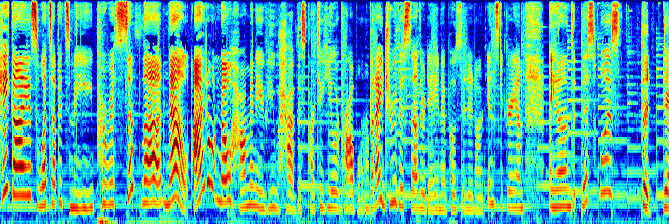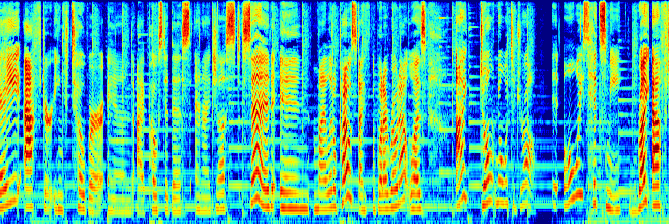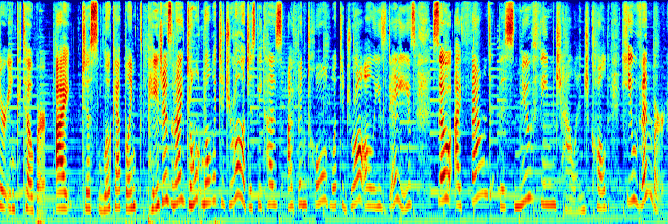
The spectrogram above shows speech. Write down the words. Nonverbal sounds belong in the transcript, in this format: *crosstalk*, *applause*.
Hey guys, what's up? It's me, Priscilla. Now, I don't know how many of you have this particular problem, but I drew this the other day and I posted it on Instagram, and this was the day after Inktober, and I posted this, and I just said in my little post, I what I wrote out was, I don't know what to draw. It always hits me right after Inktober. I just look at blank pages and I don't know what to draw just because I've been told what to draw all these days. So I found this new theme challenge called Huevember.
